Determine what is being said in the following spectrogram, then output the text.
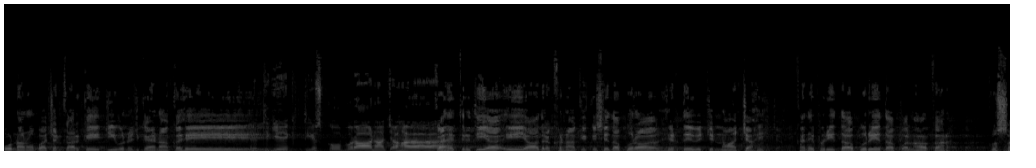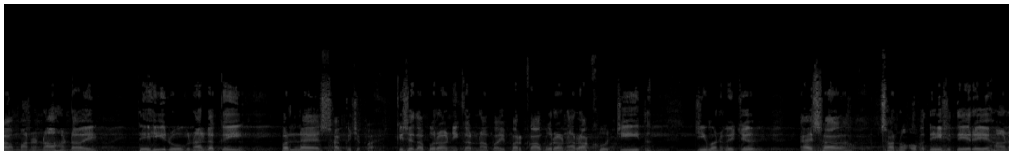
ਉਹਨਾਂ ਨੂੰ ਬਚਨ ਕਰਕੇ ਜੀਵਨ ਵਿੱਚ ਕਹਿਣਾ ਕਹੇ। ਤ੍ਰਿਤੀਏ ਤਿਸ ਕੋ ਬੁਰਾ ਨਾ ਚਾਹੈ। ਕਹਿੰਦੇ ਤ੍ਰਿਤੀਆ ਇਹ ਯਾਦ ਰੱਖਣਾ ਕਿ ਕਿਸੇ ਦਾ ਬੁਰਾ ਹਿਰਦੇ ਵਿੱਚ ਨਾ ਚਾਹੇ। ਕਹਿੰਦੇ ਫਰੀਦਾ ਬੁਰੇ ਦਾ ਭਲਾ ਕਰ। ਗੁੱਸਾ ਮਨ ਨਾ ਹੰਡਾਏ ਦੇਹੀ ਰੋਗ ਨਾ ਲੱਗਈ ਪੱਲੇ ਸਭ ਕੁਛ ਪਾਏ। ਕਿਸੇ ਦਾ ਬੁਰਾ ਨਹੀਂ ਕਰਨਾ ਪਾਏ ਪਰ ਕਾ ਬੁਰਾ ਨਾ ਰੱਖੋ ਚੀਤ। ਜੀਵਨ ਵਿੱਚ ਐਸਾ ਸਾਨੂੰ ਉਪਦੇਸ਼ ਦੇ ਰਹੇ ਹਨ।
